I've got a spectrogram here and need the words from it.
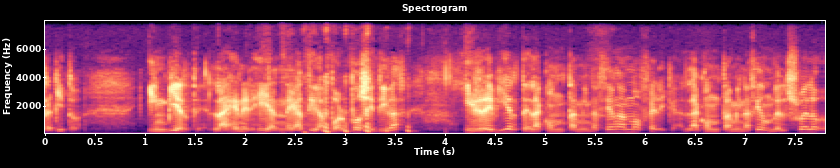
repito, invierte las energías negativas por positivas y revierte la contaminación atmosférica, la contaminación del suelo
